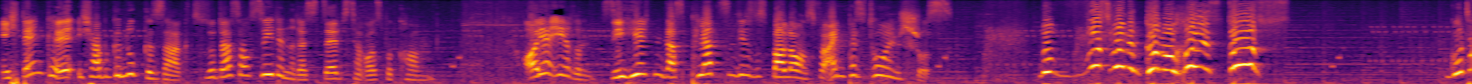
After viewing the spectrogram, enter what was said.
Ich denke, ich habe genug gesagt, sodass auch Sie den Rest selbst herausbekommen. Euer Ehren, Sie hielten das Platzen dieses Ballons für einen Pistolenschuss. W- Was für eine Gönnerei ist das? Guter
